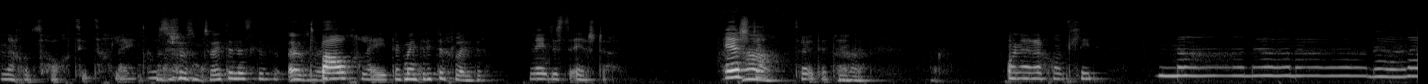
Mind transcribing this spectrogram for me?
und dann kommt das Hochzeitskleid Was ist aus dem zweiten Nüssli? Äh, Das Bauchkleid. Ich gemeint Ritterkleider. Nein, das ist das erste. Erste, Ah. zweite, zweite. Aha. Und dann kommt das Lied. Na, na, na, na, na,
